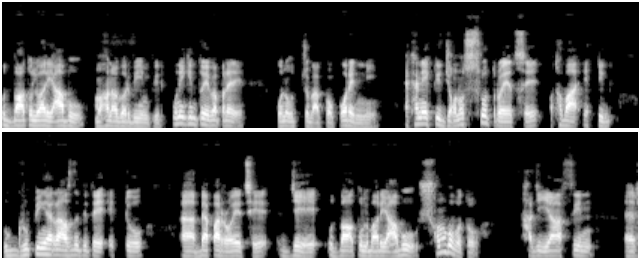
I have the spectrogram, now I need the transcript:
উদ্বাতুলওয়ারি আবু মহানগর বিএনপির, উনি কিন্তু এ ব্যাপারে কোনো উচ্চবাক্য করেননি এখানে একটি জনস্রোত রয়েছে অথবা একটি গ্রুপিং এর রাজনীতিতে একটু ব্যাপার রয়েছে যে উদ্বাতুল বাড়ি আবু সম্ভবত হাজি ইয়াসিন এর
